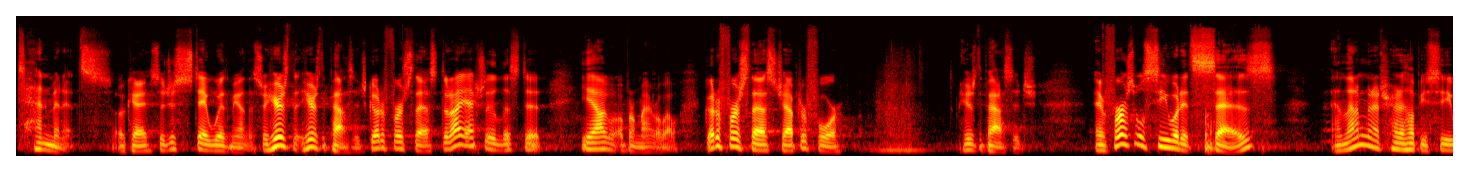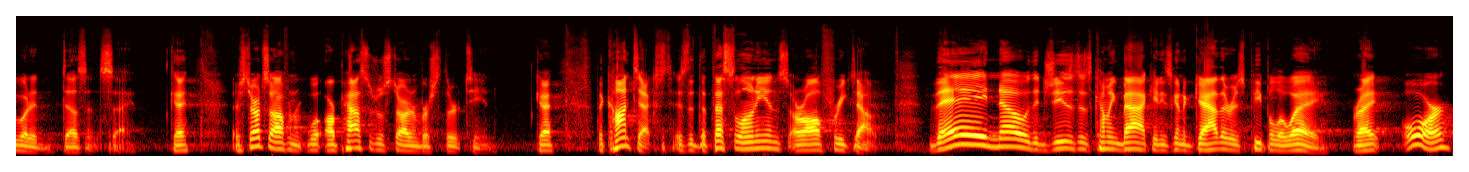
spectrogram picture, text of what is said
10 minutes, okay? So just stay with me on this. So here's the, here's the passage. Go to 1 Thess. Did I actually list it? Yeah, I'll open my Bible. Go to 1 Thess chapter 4. Here's the passage. And first we'll see what it says and then I'm going to try to help you see what it doesn't say. Okay? It starts off, and our passage will start in verse 13. Okay? The context is that the Thessalonians are all freaked out. They know that Jesus is coming back and he's going to gather his people away, right? Or,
